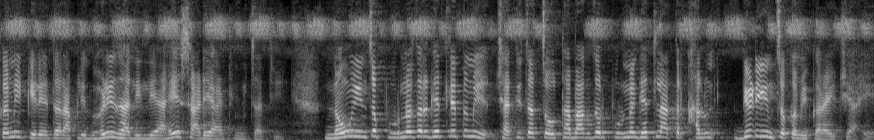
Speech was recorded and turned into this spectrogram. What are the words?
कमी केले तर आपली घडी झालेली आहे साडेआठ इंचाची. नऊ इंच पूर्ण जर घेतले तुम्ही छातीचा चौथा भाग जर पूर्ण घेतला तर खालून दीड इंच कमी करायची आहे.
